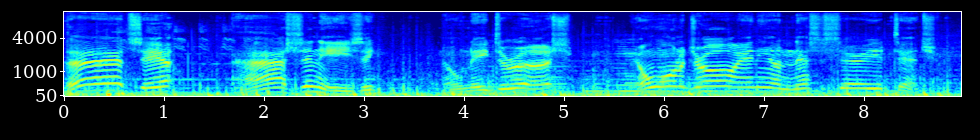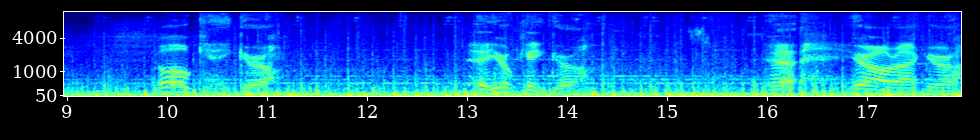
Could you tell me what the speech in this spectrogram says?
That's it. Nice and easy. No need to rush. Don't want to draw any unnecessary attention. Okay, girl. Hey, you're okay, girl. Yeah, you're all right, girl.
